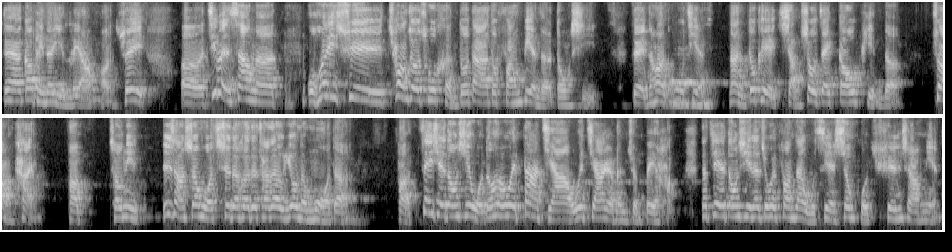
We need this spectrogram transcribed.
对啊，高频的饮料啊，所以呃，基本上呢，我会去创作出很多大家都方便的东西，对，然后物件，那你都可以享受在高频的状态，好，从你日常生活吃的、喝的、擦的、用的、抹的，好，这些东西我都会为大家、为家人们准备好，那这些东西呢，就会放在五次元生活圈上面。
